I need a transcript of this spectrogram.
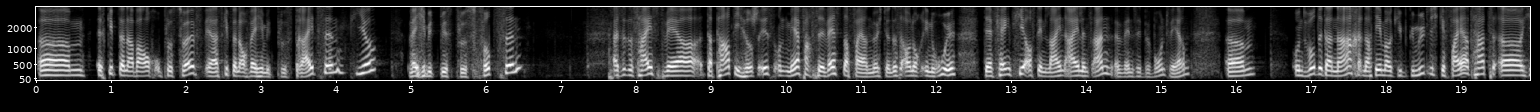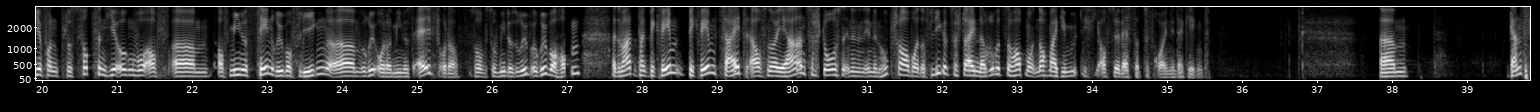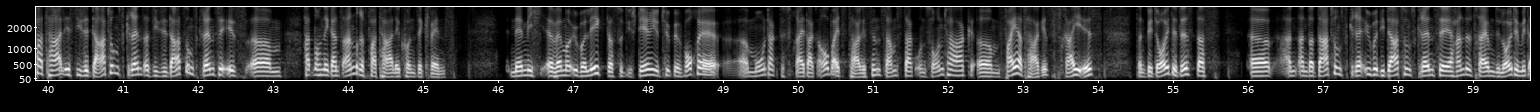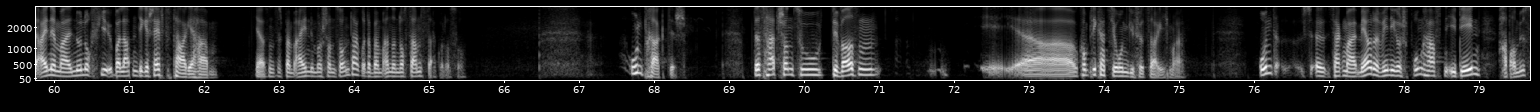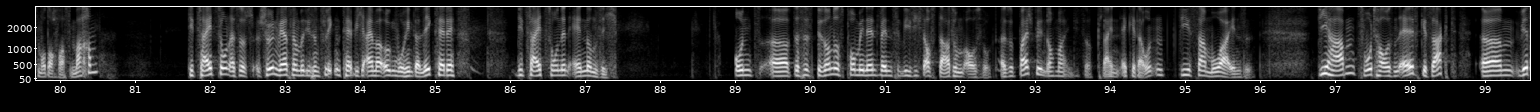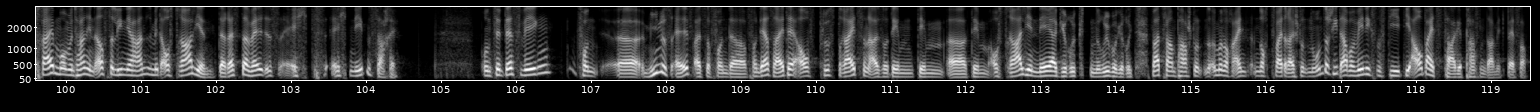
Ähm, es gibt dann aber auch plus 12, ja, es gibt dann auch welche mit plus 13 hier, welche mit bis plus 14. Also das heißt, wer der Partyhirsch ist und mehrfach Silvester feiern möchte und das auch noch in Ruhe, der fängt hier auf den Line Islands an, wenn sie bewohnt wären. Ähm, und wurde danach, nachdem er gemütlich gefeiert hat, äh, hier von plus 14 hier irgendwo auf, ähm, auf minus 10 rüberfliegen äh, rü oder minus 11 oder so, so minus rüber, rüberhoppen. Also man hat bequem, bequem Zeit, aufs neue Jahr anzustoßen, in, in den Hubschrauber oder Flieger zu steigen, darüber zu hoppen und nochmal gemütlich sich auf Silvester zu freuen in der Gegend. Ähm, Ganz fatal ist diese Datumsgrenze, also diese Datumsgrenze ist, ähm, hat noch eine ganz andere fatale Konsequenz. Nämlich, äh, wenn man überlegt, dass so die Stereotype Woche äh, Montag bis Freitag Arbeitstage sind, Samstag und Sonntag ähm, Feiertag ist, frei ist, dann bedeutet es, dass äh, an, an der über die Datumsgrenze handeltreibende Leute mit einem Mal nur noch vier überlappende Geschäftstage haben. Ja, sonst ist beim einen immer schon Sonntag oder beim anderen noch Samstag oder so. Unpraktisch. Das hat schon zu diversen äh, Komplikationen geführt, sage ich mal und, äh, sag mal, mehr oder weniger sprunghaften Ideen, ha, da müssen wir doch was machen. Die Zeitzone, also schön wäre es, wenn man diesen Flickenteppich einmal irgendwo hinterlegt hätte. Die Zeitzonen ändern sich. Und äh, das ist besonders prominent, wenn wie sich aufs Datum auswirkt. Also Beispiel nochmal in dieser kleinen Ecke da unten, die Samoa-Inseln. Die haben 2011 gesagt, ähm, wir treiben momentan in erster Linie Handel mit Australien. Der Rest der Welt ist echt, echt Nebensache und sind deswegen von äh, minus 11, also von der, von der Seite, auf plus 13, also dem, dem, äh, dem Australien näher gerückten, rübergerückt. Man hat zwar ein paar Stunden, immer noch, ein, noch zwei, drei Stunden Unterschied, aber wenigstens die, die Arbeitstage passen damit besser.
